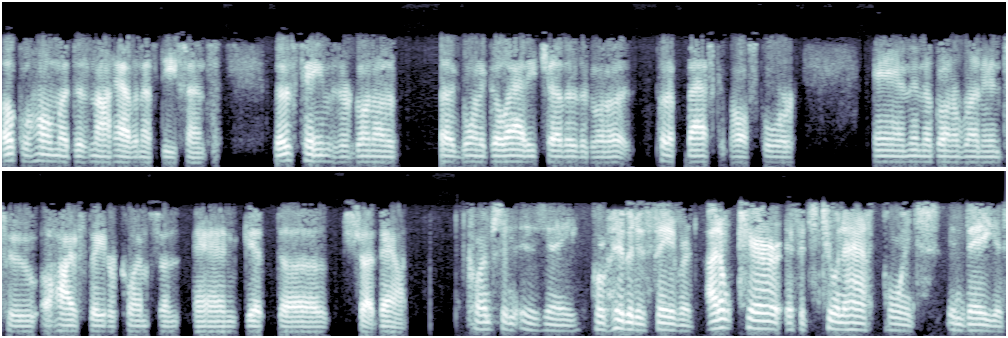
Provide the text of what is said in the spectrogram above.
Oklahoma does not have enough defense. Those teams are going to uh, going to go at each other. They're going to put up a basketball score and then they're going to run into Ohio State or Clemson and get uh, shut down. Clemson is a prohibitive favorite. I don't care if it's two and a half points in Vegas.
